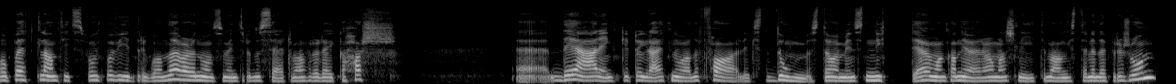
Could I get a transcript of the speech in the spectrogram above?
og på et eller annet tidspunkt på videregående var det noen som introduserte meg for å røyke hasj. Eh, det er enkelt og greit noe av det farligste, dummeste og minst nyttige man kan gjøre om man sliter med angst eller depresjon.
